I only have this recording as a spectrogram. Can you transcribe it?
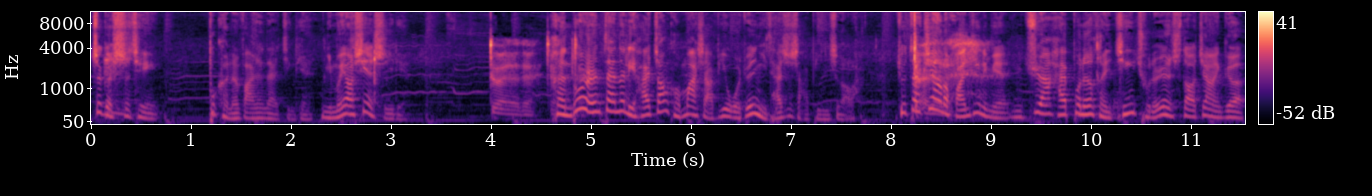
这个事情不可能发生在今天。你们要现实一点。对对对，很多人在那里还张口骂傻逼，我觉得你才是傻逼，你知道吧？就在这样的环境里面，你居然还不能很清楚的认识到这样一个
